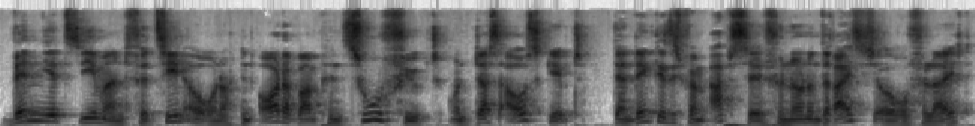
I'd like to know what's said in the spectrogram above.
Wenn jetzt jemand für 10 Euro noch den Orderbump hinzufügt und das ausgibt, dann denkt er sich beim Upsell für 39 Euro vielleicht,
